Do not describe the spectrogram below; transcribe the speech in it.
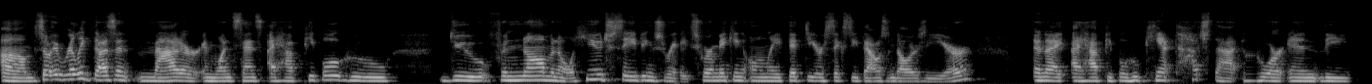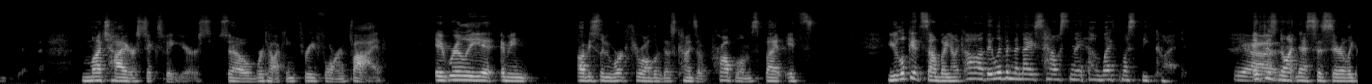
Um, so it really doesn't matter in one sense. I have people who do phenomenal, huge savings rates who are making only fifty or sixty thousand dollars a year, and I, I have people who can't touch that who are in the much higher six figures. So we're talking three, four, and five. It really, I mean, obviously we work through all of those kinds of problems, but it's you look at somebody like, oh, they live in the nice house and they, oh, life must be good. Yeah. Life is not necessarily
